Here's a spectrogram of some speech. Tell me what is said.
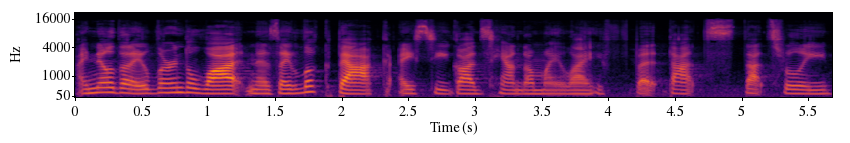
I know that I learned a lot. And as I look back, I see God's hand on my life. But that's, that's really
